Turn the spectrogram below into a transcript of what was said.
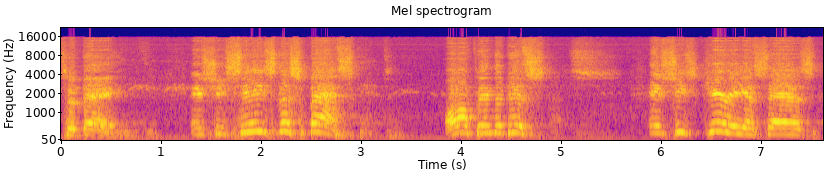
to bathe. And she sees this basket off in the distance. And she's curious as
